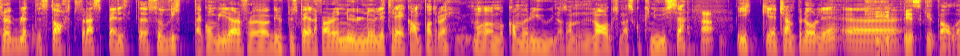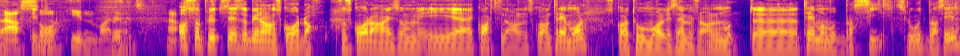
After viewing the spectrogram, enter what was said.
trøblete start, for de spilte så vidt de kom videre fra gruppespillet. For de hadde 0-0 i tre kamper, tror jeg, mot Kamerun og sånn lag som de skulle knuse. Ja. Gikk eh, kjempedårlig. eh, Typisk Italia. ja, så innmari. Ja. og så plutselig så begynner han å skåre, da. Så skårer han liksom i eh, kvartfinalen skårer han tre mål. Skårer to mål i semifinalen. Mot, uh, tre mål mot Brasil. Slo ut Brasil,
